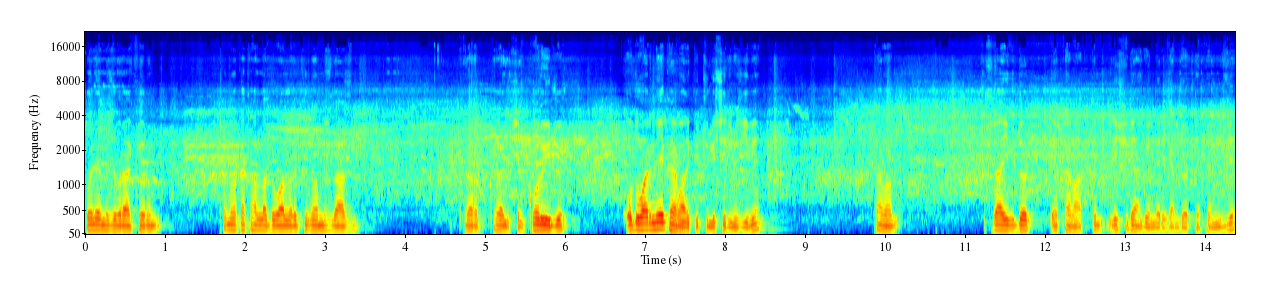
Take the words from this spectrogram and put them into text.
Golemizi bırakıyorum. Tomak atarla duvarları kırmamız lazım. Kral, kraliçe, koruyucu. O duvarı niye kıramadık bir türlü istediğimiz gibi? Tamam. Şurayı bir 4 deprem attım. Bir de şuraya göndereceğim 4 depremimizi.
